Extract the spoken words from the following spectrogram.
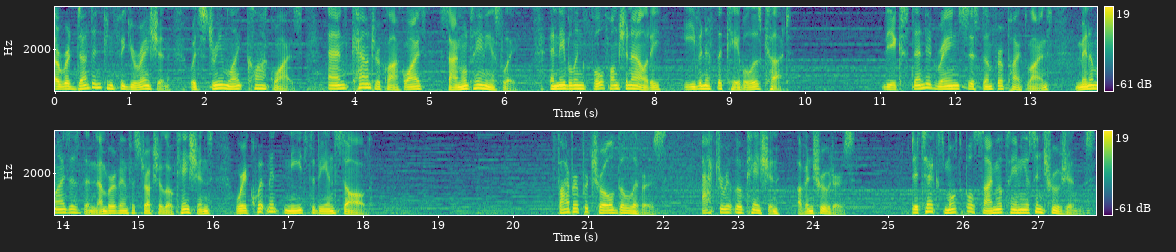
A redundant configuration would stream light clockwise and counterclockwise simultaneously, enabling full functionality even if the cable is cut. The extended range system for pipelines minimizes the number of infrastructure locations where equipment needs to be installed. FiberPatrol delivers accurate location of intruders, detects multiple simultaneous intrusions,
